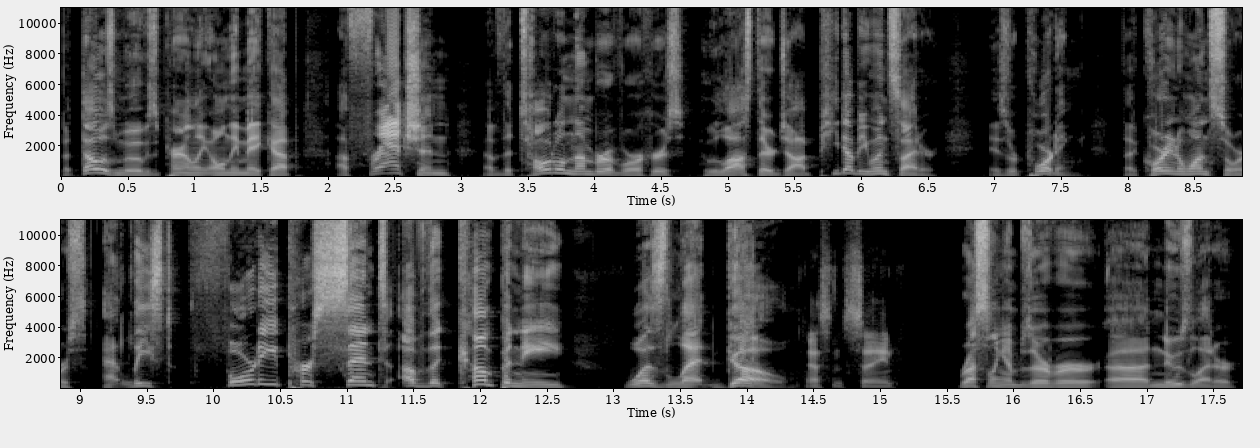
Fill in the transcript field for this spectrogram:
But those moves apparently only make up a fraction of the total number of workers who lost their job. PW Insider is reporting that according to one source, at least 40% of the company was let go. That's insane. Wrestling Observer uh, newsletter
